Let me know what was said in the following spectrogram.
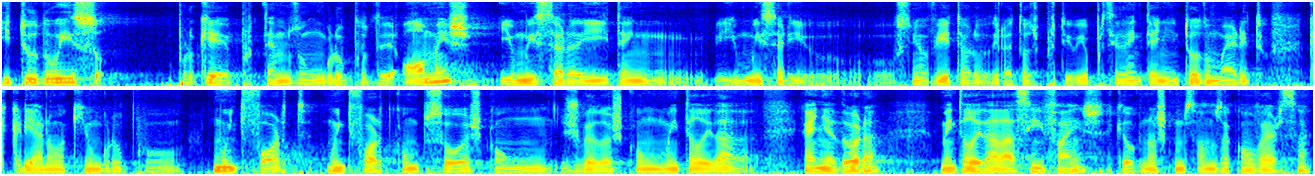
E tudo isso Porquê? Porque temos um grupo de homens e o Mister aí tem, e o Mister e o, o Sr. Vítor, o diretor desportivo e o presidente têm todo o mérito que criaram aqui um grupo muito forte, muito forte com pessoas, com jogadores com mentalidade ganhadora, mentalidade assim fãs, aquilo que nós começamos a conversa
